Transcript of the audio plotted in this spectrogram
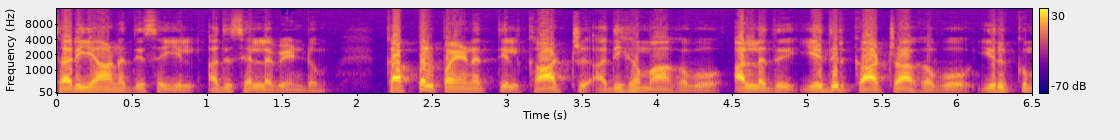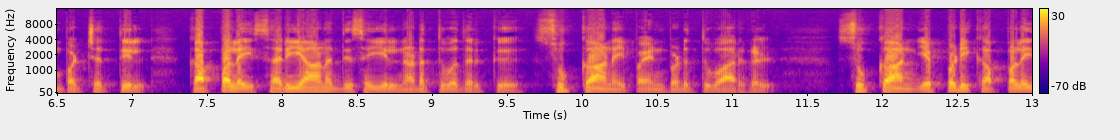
சரியான திசையில் அது செல்ல வேண்டும். கப்பல் பயணத்தில் காற்று அதிகமாகவோ அல்லது எதிர்காற்றாகவோ இருக்கும் பட்சத்தில் கப்பலை சரியான திசையில் நடத்துவதற்கு சுக்கானை பயன்படுத்துவார்கள். சுக்கான் எப்படி கப்பலை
